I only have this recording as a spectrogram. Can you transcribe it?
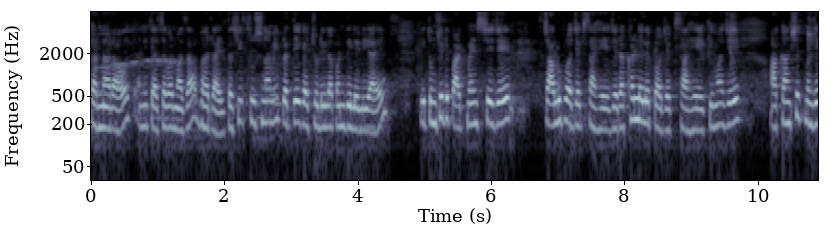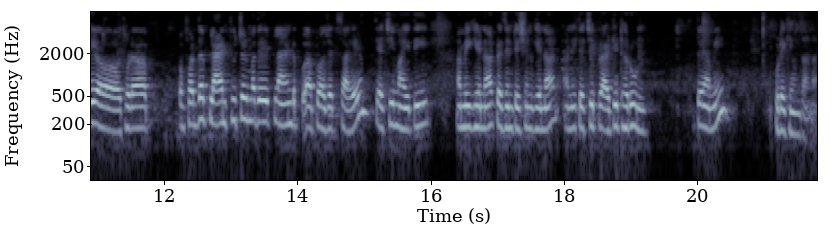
करणार आहोत आणि त्याच्यावर माझा भर राहील. तशीच सूचना मी प्रत्येक एच ओ डीला पण दिलेली आहे की तुमचे डिपार्टमेंट्सचे जे चालू प्रोजेक्ट्स आहे जे रखडलेले प्रोजेक्ट्स आहे किंवा जे आकांक्षित म्हणजे थोड्या फर्दर प्लॅन फ्युचरमध्ये प्लॅन्ड प्रोजेक्ट्स आहे त्याची माहिती आम्ही घेणार प्रेझेंटेशन घेणार आणि त्याची प्रायोरिटी ठरवून ते आम्ही पुढे घेऊन जाणार.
